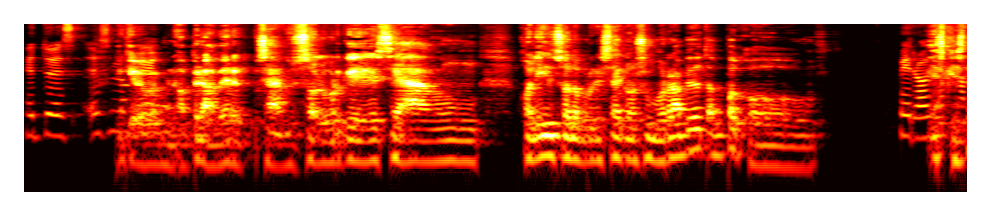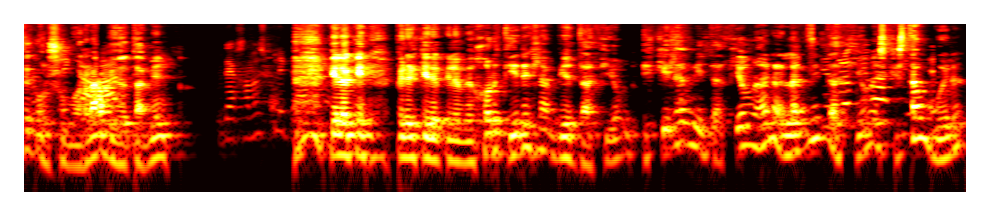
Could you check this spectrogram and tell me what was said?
Entonces, es lo que, No, pero a ver, o sea, solo porque sea un. Jolín, solo porque sea consumo rápido, tampoco. Pero es que es de consumo rápido también. Déjame explicar. Que lo que, pero que lo que lo mejor tiene es la ambientación. Es que la ambientación, Ana, la ambientación es, que, es, tan buena.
